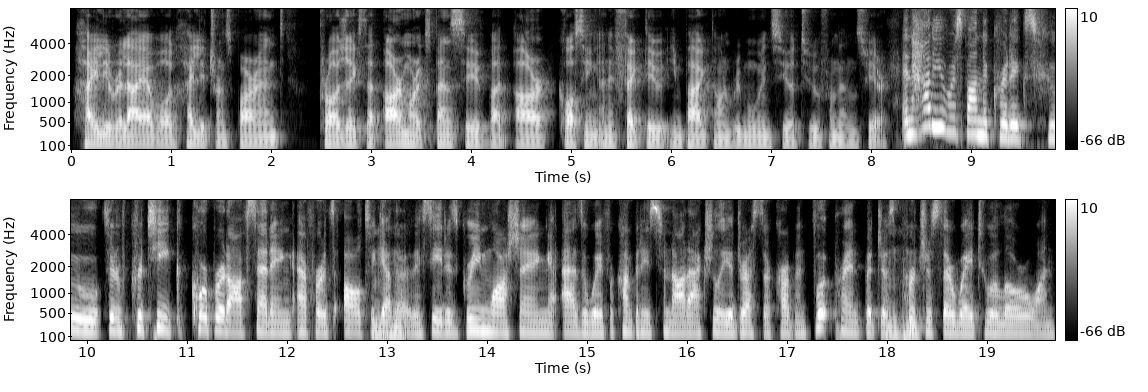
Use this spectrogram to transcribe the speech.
highly reliable, highly transparent, projects that are more expensive but are causing an effective impact on removing CO2 from the atmosphere. And how do you respond to critics who sort of critique corporate offsetting efforts altogether? Mm-hmm. They see it as greenwashing, as a way for companies to not actually address their carbon footprint, but just mm-hmm. purchase their way to a lower one.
